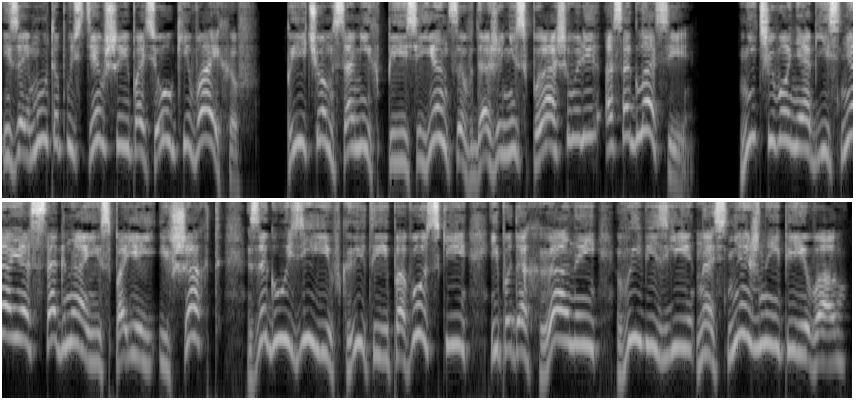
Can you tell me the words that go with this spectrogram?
и займут опустевшие поселки Вайхов. Причем самих переселенцев даже не спрашивали о согласии. Ничего не объясняя, согнай из полей и шахт, загрузи в крытые повозки и под охраной вывези на снежный перевал.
